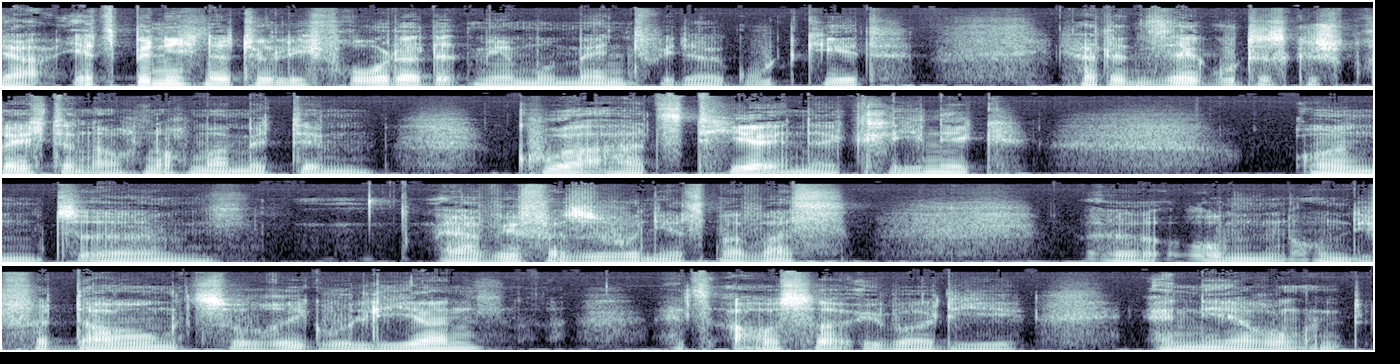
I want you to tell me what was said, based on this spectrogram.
Ja, jetzt bin ich natürlich froh, dass es mir im Moment wieder gut geht. Ich hatte ein sehr gutes Gespräch dann auch nochmal mit dem Kurarzt hier in der Klinik. Und ähm, ja, wir versuchen jetzt mal was, äh, um, um die Verdauung zu regulieren. Jetzt außer über die Ernährung. Und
